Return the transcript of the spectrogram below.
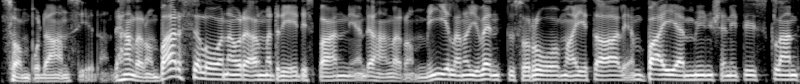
som på damsidan. Det handlar om Barcelona och Real Madrid i Spanien, det handlar om Milan och Juventus och Roma i Italien, Bayern München i Tyskland.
